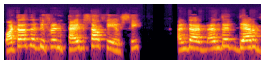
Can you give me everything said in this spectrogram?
what are the different types of afc and that and that they are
